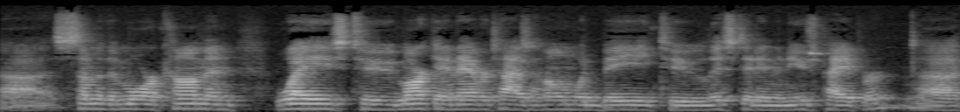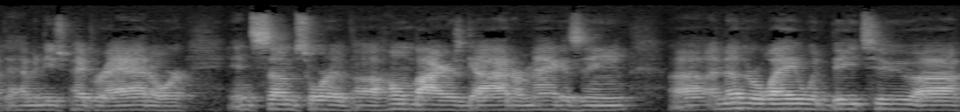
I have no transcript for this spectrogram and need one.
Uh, some of the more common ways to market and advertise a home would be to list it in the newspaper, uh, to have a newspaper ad, or in some sort of uh, home buyer's guide or magazine. Uh, another way would be to uh,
